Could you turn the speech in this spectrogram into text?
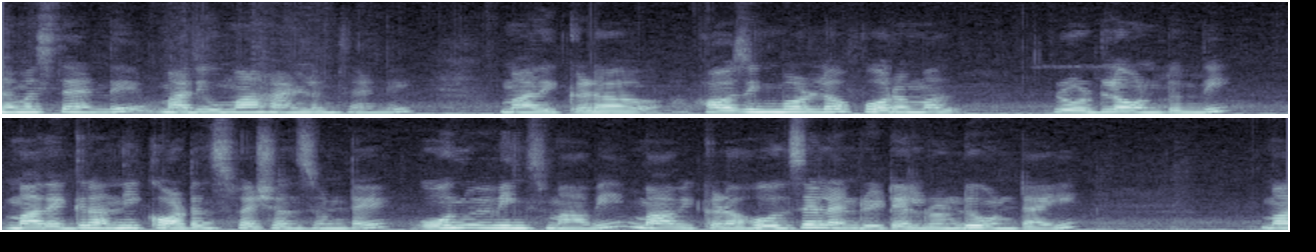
నమస్తే అండి. మాది ఉమా హ్యాండ్లూమ్స్ అండి. మాది ఇక్కడ హౌసింగ్ బోర్డ్లో ఫోరమల్ రోడ్లో ఉంటుంది. మా దగ్గర అన్ని కాటన్ స్పెషల్స్ ఉంటాయి. ఓన్ వివింగ్స్ మావి. మావి ఇక్కడ హోల్సేల్ అండ్ రీటైల్ రెండు ఉంటాయి. మా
